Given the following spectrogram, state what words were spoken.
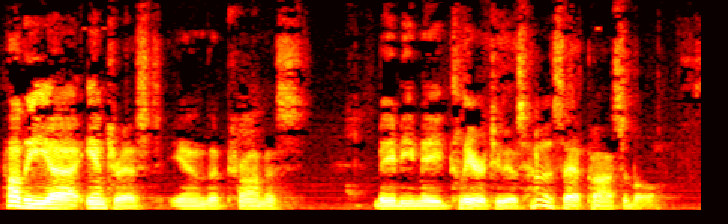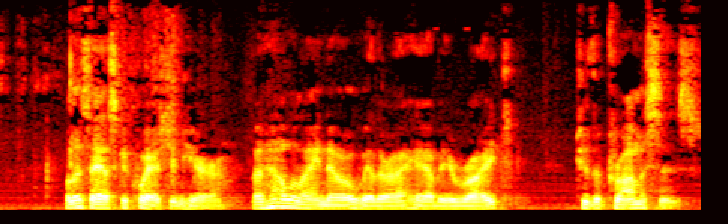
How the uh, interest in the promise may be made clear to us. How is that possible? Well, let's ask a question here. But how will I know whether I have a right to the promises?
